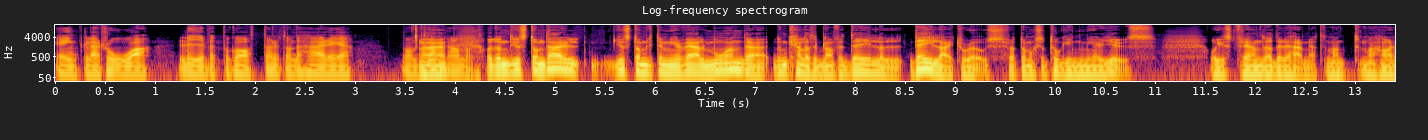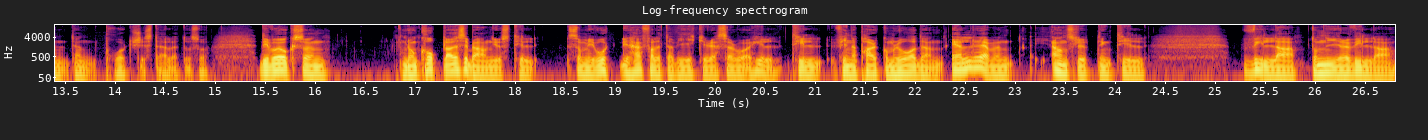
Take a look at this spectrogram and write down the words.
enkla, råa livet på gatan utan det här är någonting Nej. annat. Och de, just de där, just de lite mer välmående, de kallas ibland för day, daylight rows för att de också tog in mer ljus. Och just förändrade det här med att man, man har en, en porch istället och så. Det var också en, de kopplades ibland just till, som i, vårt, i det här fallet där vi gick i Reservoir Hill, till fina parkområden eller även i anslutning till villa, de nyare villa,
